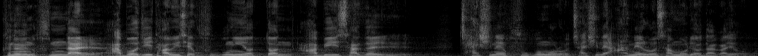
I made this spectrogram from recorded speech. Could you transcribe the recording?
그는 훗날 아버지 다윗의 후궁이었던 아비삭을 자신의 후궁으로 자신의 아내로 삼으려다가요.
